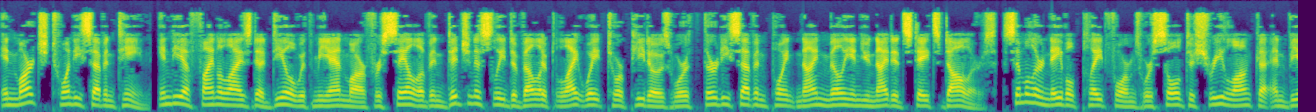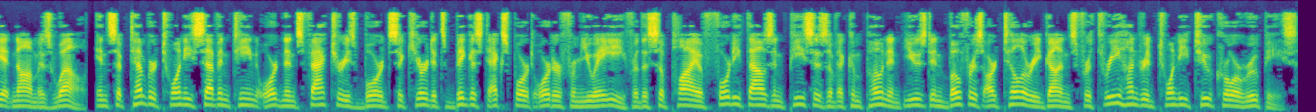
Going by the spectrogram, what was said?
In March 2017, India finalized a deal with Myanmar for sale of indigenously developed lightweight torpedoes worth 37.9 million United States dollars. Similar naval platforms were sold to Sri Lanka and Vietnam as well. In September 2017, Ordnance Factories Board secured its biggest export order from UAE for the supply of 40,000 pieces of a component used in Bofors artillery guns for 322 crore rupees.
